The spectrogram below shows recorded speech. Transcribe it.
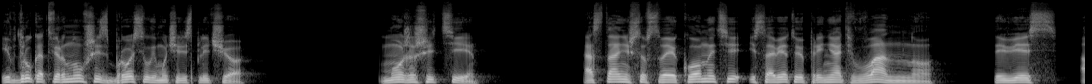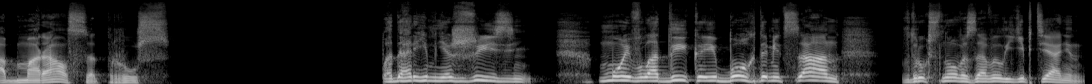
И вдруг, отвернувшись, бросил ему через плечо. «Можешь идти». Останешься в своей комнате и советую принять ванну. Ты весь обморался, трус. «Подари мне жизнь, мой владыка и бог Домициан!» Вдруг снова завыл египтянин.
